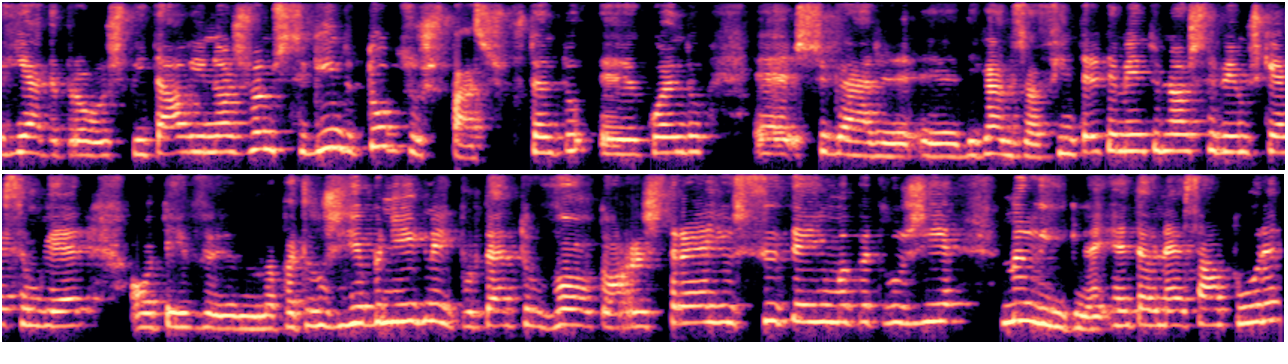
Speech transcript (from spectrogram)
enviada para o hospital e nós vamos seguindo todos os passos. Portanto, uh, quando uh, chegar, digamos, ao fim do tratamento, nós sabemos que essa mulher ou teve uma patologia benigna e, portanto, volta ao rastreio se tem uma patologia maligna. Então, nessa altura,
